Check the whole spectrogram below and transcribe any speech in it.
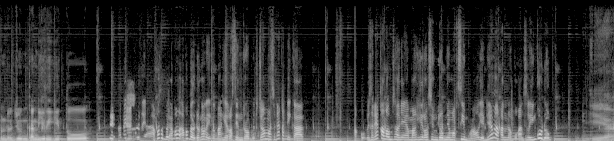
menerjunkan diri gitu. Tapi gimana ya? Aku sebenarnya aku, aku baru denger nih tentang hero syndrome itu. Cuma maksudnya ketika aku misalnya kalau misalnya emang hero sindromnya maksimal ya dia nggak akan melakukan selingkuh dong Iya.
